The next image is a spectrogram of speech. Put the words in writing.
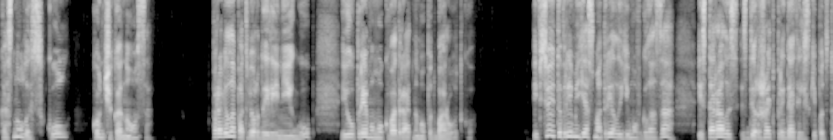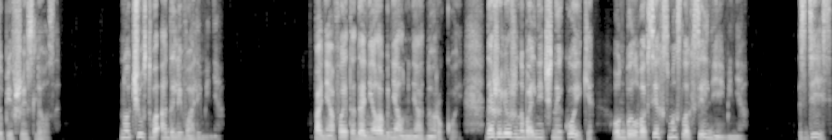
коснулась скул, кончика носа, провела по твердой линии губ и упрямому квадратному подбородку. И все это время я смотрела ему в глаза и старалась сдержать предательски подступившие слезы но чувства одолевали меня. Поняв это, Даниэл обнял меня одной рукой. Даже лежа на больничной койке, он был во всех смыслах сильнее меня. Здесь,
